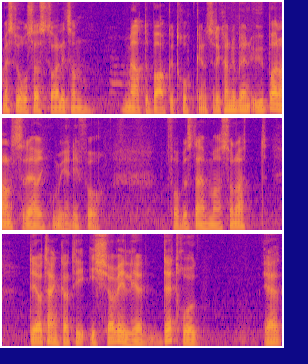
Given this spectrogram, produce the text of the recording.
mens storesøster er litt sånn mer tilbaketrukken. Så det kan jo bli en ubalanse der i hvor mye de får, får bestemme. Sånn at det å tenke at de ikke har vilje, det tror jeg er,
